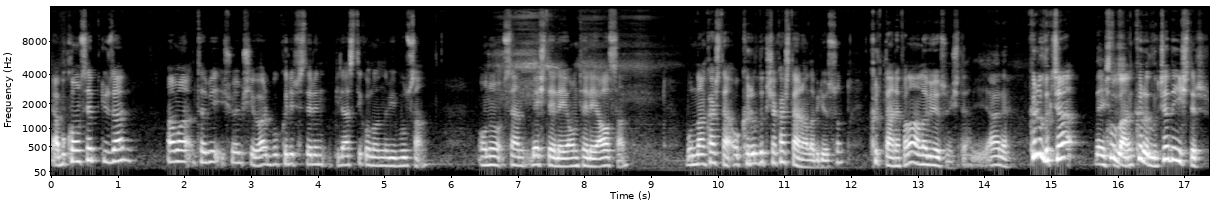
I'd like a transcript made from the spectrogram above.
Ya bu konsept güzel ama tabii şöyle bir şey var. Bu klipslerin plastik olanını bir bulsan onu sen 5 TL'ye 10 TL'ye alsan bundan kaç tane o kırıldıkça kaç tane alabiliyorsun? 40 tane falan alabiliyorsun işte. Yani Kırıldıkça değiştir. kullan, kırıldıkça değiştir.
